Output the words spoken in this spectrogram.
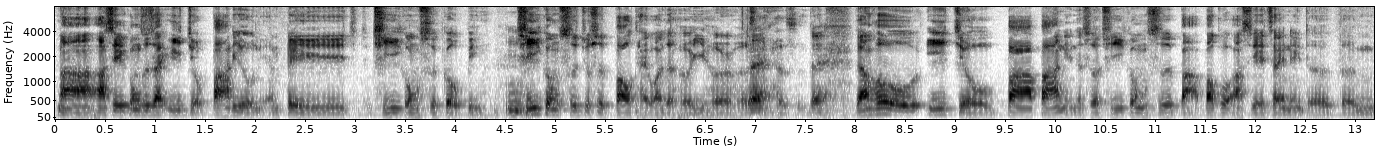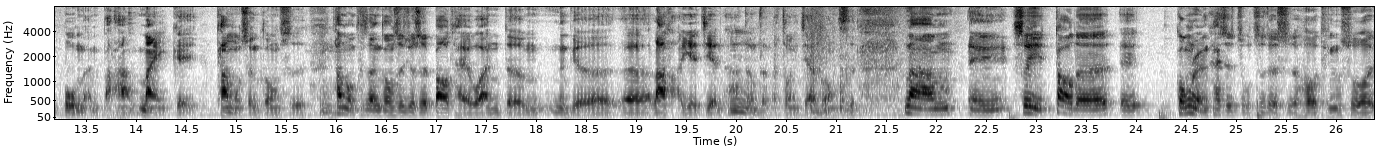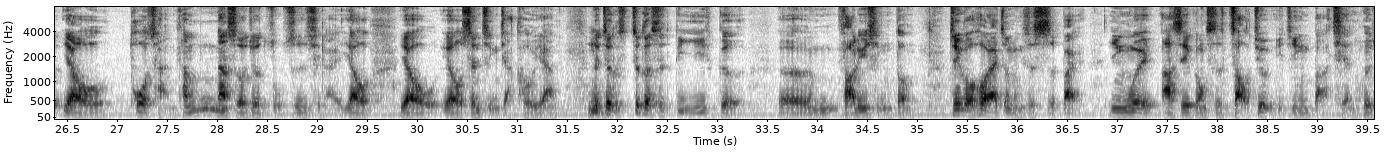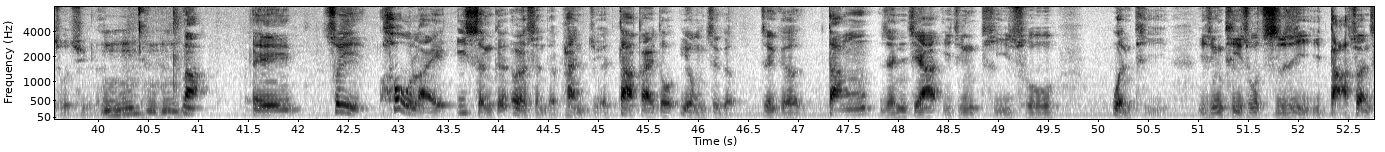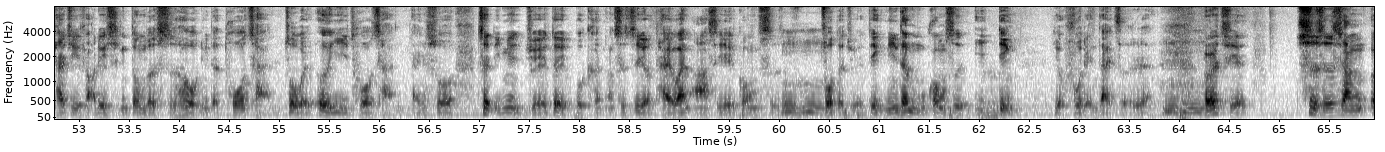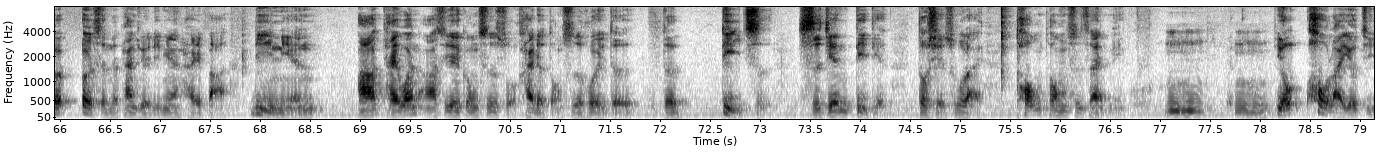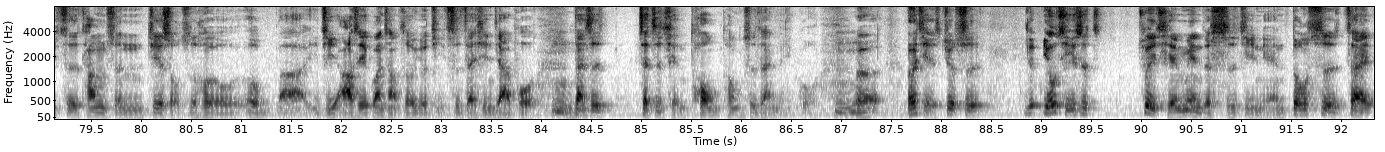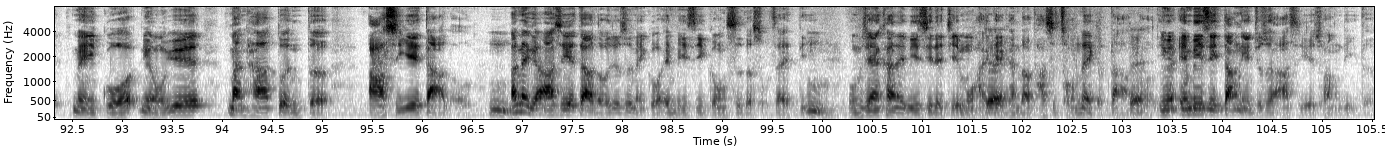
那 RCA 公司在一九八六年被奇异公司购并，嗯、奇异公司就是包台湾的合一、合二、合三、合四。对。然后一九八八年的时候，奇异公司把包括 RCA 在内的的部门把它卖给汤姆森公司。嗯、汤姆森公司就是包台湾的那个呃拉法叶舰啊等等的同一家公司。嗯、那诶，所以到了诶工人开始组织的时候，听说要。脱产，他们那时候就组织起来要要要申请假扣押，那这个这个是第一个呃法律行动，结果后来证明是失败，因为 RCA 公司早就已经把钱汇出去了。嗯哼，嗯哼。那诶，所以后来一审跟二审的判决大概都用这个这个，当人家已经提出问题。已经提出质疑，打算采取法律行动的时候，你的脱产作为恶意脱产来说，这里面绝对不可能是只有台湾 RCA 公司做的决定，你的母公司一定有负连带责任。而且事实上，二二审的判决里面还把历年啊台湾 RCA 公司所开的董事会的的地址、时间、地点都写出来，通通是在美国。嗯哼。嗯，有后来有几次汤姆森接手之后，哦啊，以及 RCA 官场之后，有几次在新加坡，嗯，但是在之前通通是在美国，嗯，呃，而且就是尤尤其是最前面的十几年，都是在美国纽约曼哈顿的 RCA 大楼。嗯，啊，那个 RCA 大楼就是美国 NBC 公司的所在地。嗯，我们现在看 ABC 的节目还可以看到，它是从那个大楼，因为 NBC 当年就是 RCA 创立的，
